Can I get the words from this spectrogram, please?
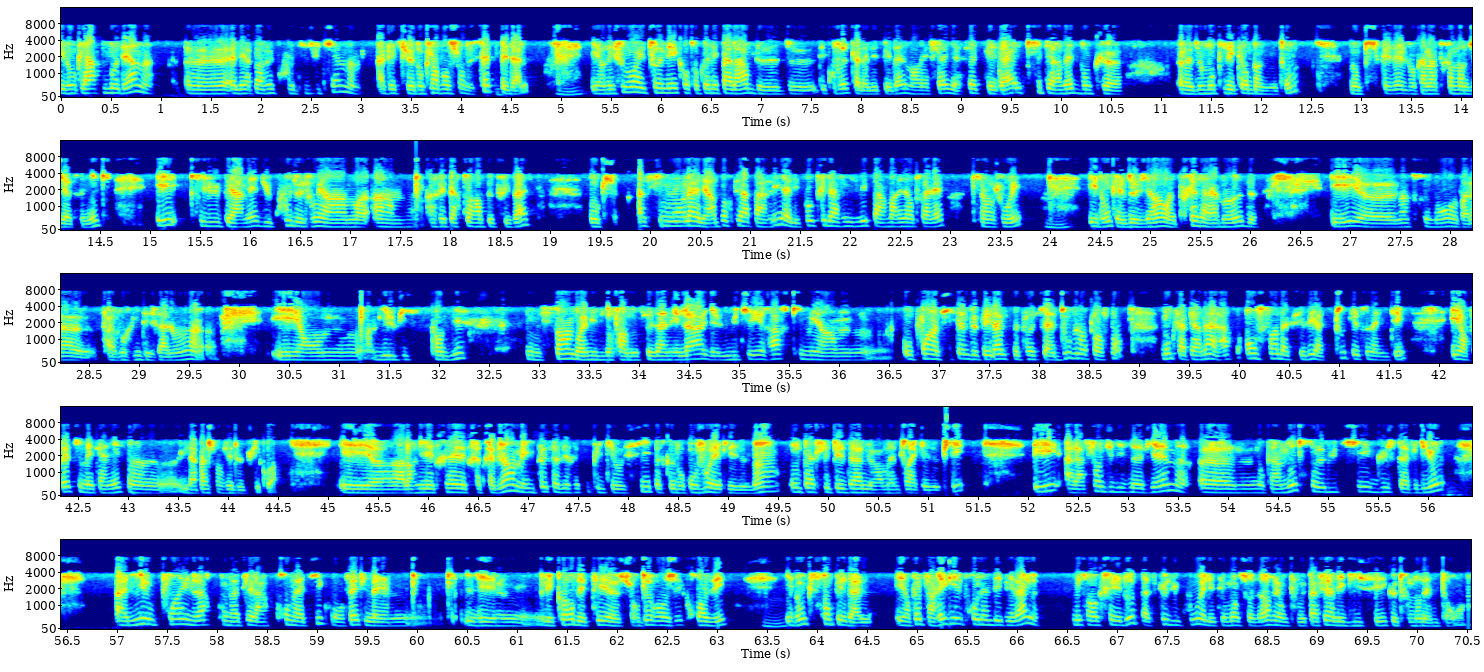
Et donc l'art moderne, euh, elle est apparue qu'au 18e avec euh, donc l'invention de sept pédales. Et on est souvent étonné quand on connaît pas l'art de, de, découvrir qu'elle a des pédales, mais en effet, il y a sept pédales qui permettent donc euh, euh de monter les cordes dans le ton. Donc qui pédale donc un instrument diatonique et qui lui permet du coup de jouer un, un, un répertoire un peu plus vaste. Donc à ce moment-là, elle est importée à Paris, elle est popularisée par Marie-Antoinette qui en jouait, et donc elle devient très à la mode et euh, l'instrument voilà favori des salons. Et en 1810, il semble, dans ces années-là, il y a le luthier rare qui met au point un système de pédale cette fois-ci à double enclenchement. Donc ça permet à l'art enfin d'accéder à toutes les tonalités. Et en fait, ce mécanisme, il n'a pas changé depuis quoi. Et euh, alors il est très très très bien, mais il peut s'avérer compliqué aussi parce que donc on joue avec les deux mains, on passe les pédales en même temps avec les deux pieds. Et à la fin du 19e, euh, donc un autre luthier, Gustave Lyon, a mis au point une harpe qu'on appelait la chromatique, où en fait les, les, les cordes étaient euh, sur deux rangées croisées mhm. et donc sans pédale. Et en fait, ça réglait le problème des pédales, mais ça en créait d'autres parce que du coup, elle était moins sonore et on pouvait pas faire les glissés que tout le monde aime tant.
